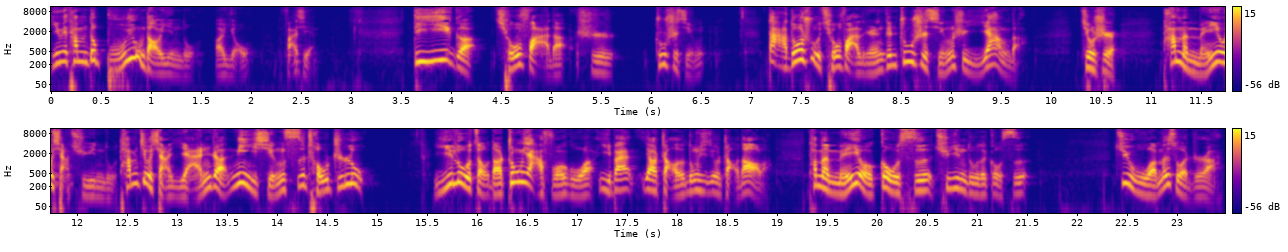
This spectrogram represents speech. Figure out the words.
因为他们都不用到印度啊。有发现，第一个求法的是朱士行。大多数求法的人跟朱士行是一样的，就是他们没有想去印度，他们就想沿着逆行丝绸之路，一路走到中亚佛国，一般要找的东西就找到了。他们没有构思去印度的构思。据我们所知啊，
